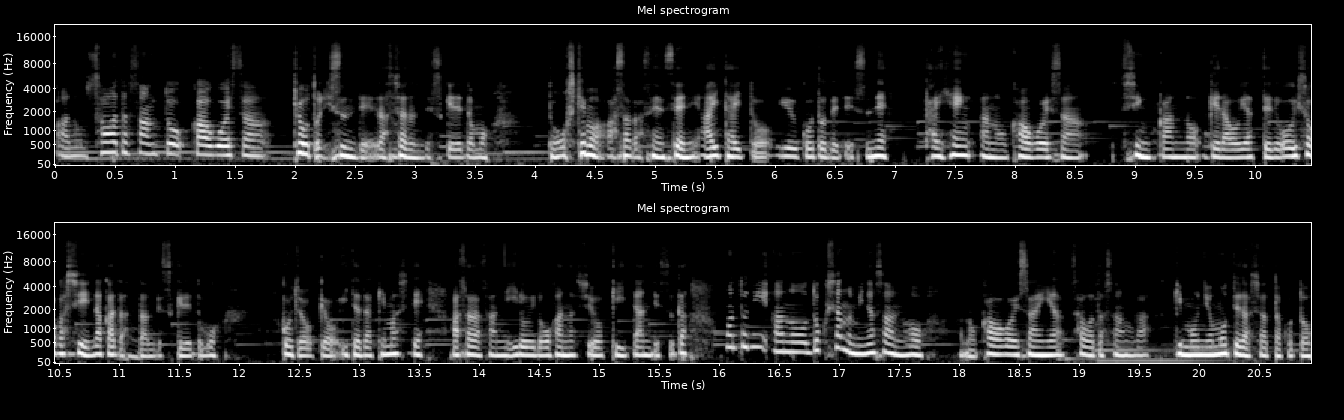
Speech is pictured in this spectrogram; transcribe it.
あの、沢田さんと川越さん、京都に住んでいらっしゃるんですけれども、どうしても浅田先生に会いたいということでですね、大変、あの、川越さん、新刊のゲラをやってるお忙しい中だったんですけれども、ご状況いただきまして、浅田さんにいろいろお話を聞いたんですが、本当にあの読者の皆さんもあの川越さんや沢田さんが疑問に思ってらっしゃったこと、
